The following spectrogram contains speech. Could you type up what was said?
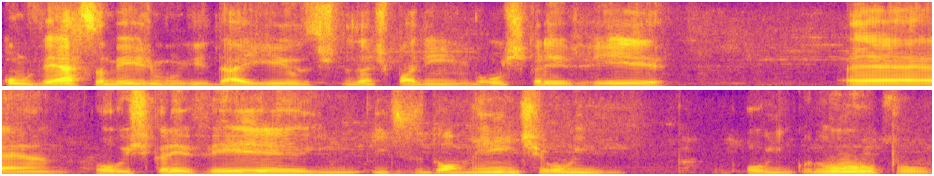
conversa mesmo, e daí os estudantes podem ou escrever é, ou escrever individualmente ou em, ou em grupo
